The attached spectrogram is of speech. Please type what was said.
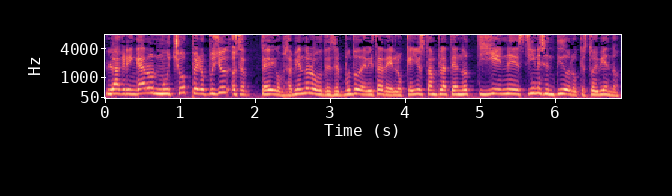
lo agringaron mucho, pero pues yo, o sea, te digo, pues viéndolo desde el punto de vista de lo que ellos están planteando, tiene, tiene sentido lo que estoy viendo.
